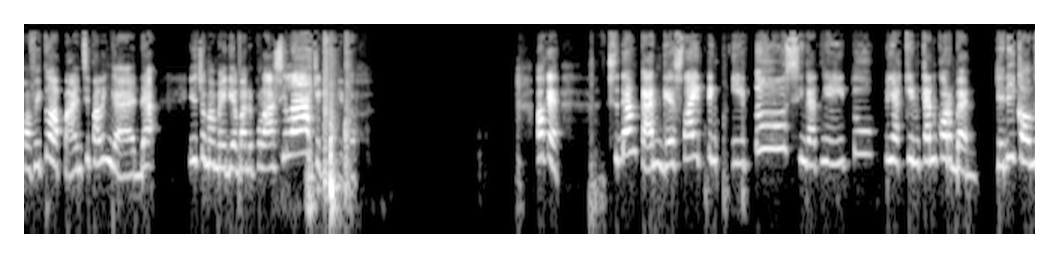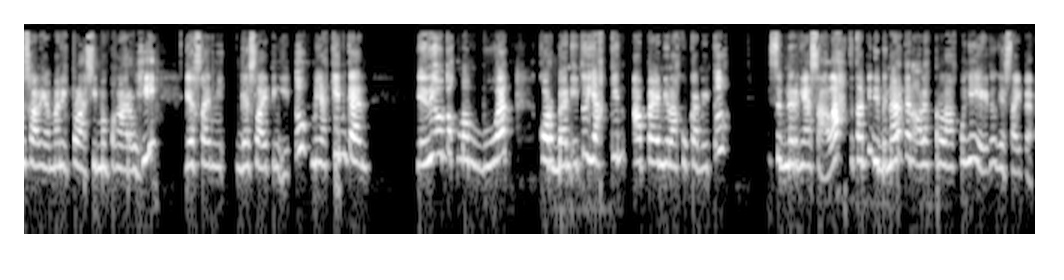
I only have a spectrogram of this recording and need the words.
COVID itu apaan sih? Paling nggak ada. Itu cuma media manipulasi lah, kayak gitu-gitu. Oke, sedangkan gaslighting itu singkatnya itu meyakinkan korban. Jadi kalau misalnya manipulasi mempengaruhi, gaslighting, gaslighting itu meyakinkan. Jadi untuk membuat korban itu yakin apa yang dilakukan itu sebenarnya salah, tetapi dibenarkan oleh pelakunya yaitu gaslighter.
